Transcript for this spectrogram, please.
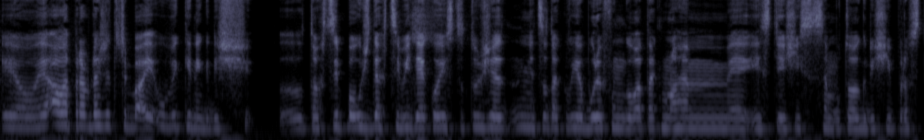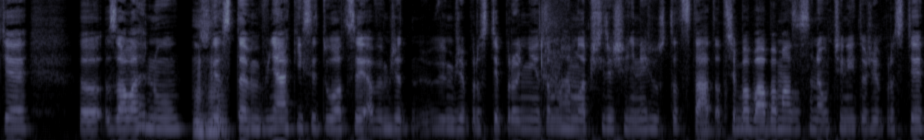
Jo, je ale pravda, že třeba i u Vikiny, když eh, to chci použít a chci mít jako jistotu, že něco takového bude fungovat, tak mnohem je jistější jsem u toho, když ji prostě uh, zalehnu mm-hmm. s gestem v nějaký situaci a vím že, vím, že prostě pro ní je to mnohem lepší řešení, než zůstat stát. A třeba bába má zase naučený to, že prostě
